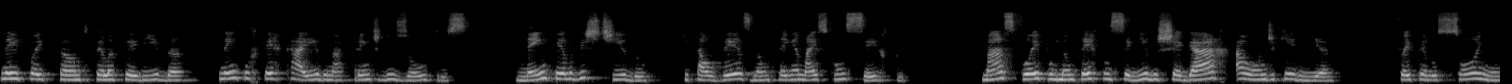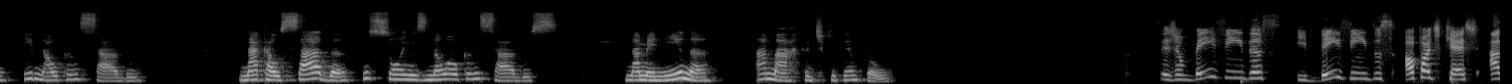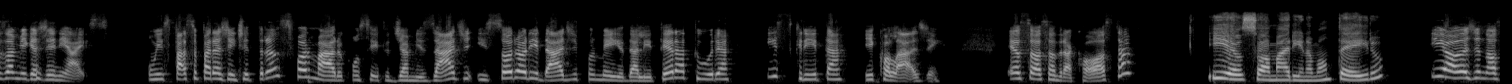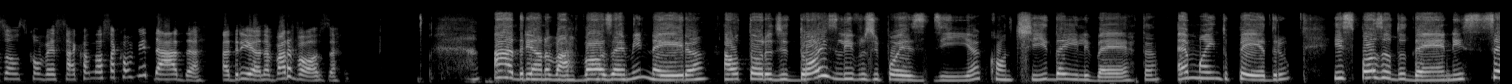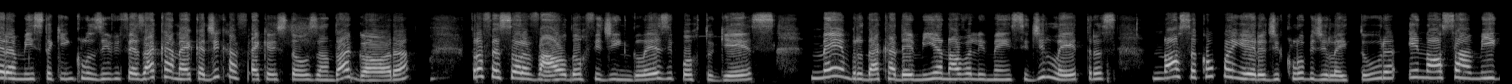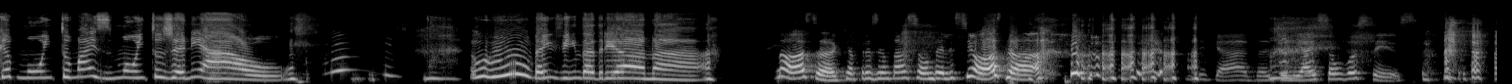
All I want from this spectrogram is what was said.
nem foi tanto pela ferida, nem por ter caído na frente dos outros, nem pelo vestido, que talvez não tenha mais conserto, mas foi por não ter conseguido chegar aonde queria. Foi pelo sonho inalcançado. Na calçada, os sonhos não alcançados. Na menina, a marca de que tentou. Sejam bem-vindas e bem-vindos ao podcast As Amigas Geniais um espaço para a gente transformar o conceito de amizade e sororidade por meio da literatura, escrita e colagem. Eu sou a Sandra Costa. E eu sou a Marina Monteiro. E hoje nós vamos conversar com a nossa convidada, Adriana Barbosa. A Adriana Barbosa é mineira, autora de dois livros de poesia, Contida e Liberta, é mãe do Pedro, esposa do Denis, ceramista que inclusive fez a caneca de café que eu estou usando agora, professora Waldorf de inglês e português, membro da Academia Nova Limense de Letras, nossa companheira de clube de leitura e nossa amiga muito, mas muito genial. Uhul, bem-vinda, Adriana! Nossa, que apresentação deliciosa! Obrigada, geniais são vocês.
